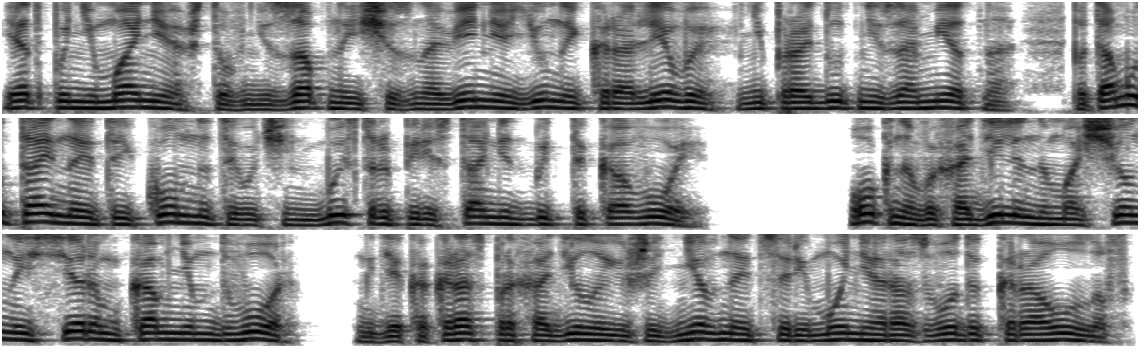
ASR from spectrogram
и от понимания, что внезапное исчезновение юной королевы не пройдут незаметно, потому тайна этой комнаты очень быстро перестанет быть таковой. Окна выходили на мощенный серым камнем двор, где как раз проходила ежедневная церемония развода караулов.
